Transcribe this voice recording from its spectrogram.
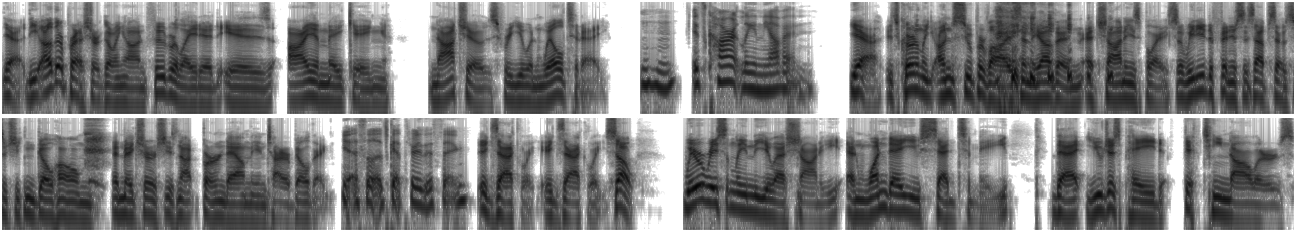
Yeah. The other pressure going on, food related, is I am making nachos for you and Will today. hmm It's currently in the oven. Yeah, it's currently unsupervised in the oven at Shani's place. So we need to finish this episode so she can go home and make sure she's not burned down the entire building. Yeah, so let's get through this thing. Exactly, exactly. So we were recently in the US, Shani, and one day you said to me that you just paid $15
